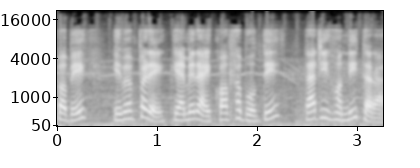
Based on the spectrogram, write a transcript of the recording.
তবে এ ব্যাপারে ক্যামেরায় কথা বলতে রাজি হননি তারা।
